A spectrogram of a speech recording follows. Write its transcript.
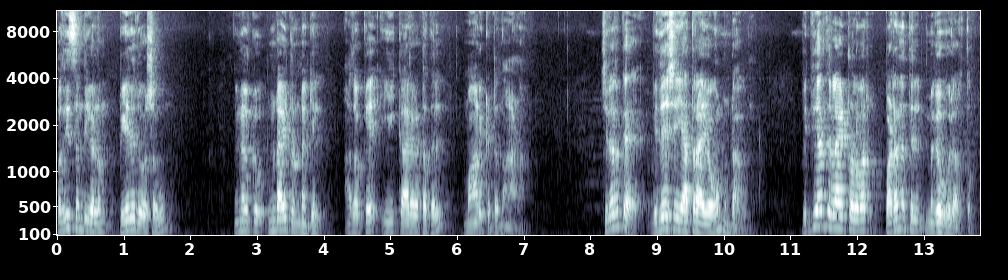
പ്രതിസന്ധികളും പേരുദോഷവും നിങ്ങൾക്ക് ഉണ്ടായിട്ടുണ്ടെങ്കിൽ അതൊക്കെ ഈ കാലഘട്ടത്തിൽ മാറിക്കിട്ടുന്നതാണ്. ചിലർക്ക് വിദേശയാത്രായോഗം ഉണ്ടാകും. വിദ്യാർത്ഥികളായിട്ടുള്ളവർ പഠനത്തിൽ മികവ് പുലർത്തും.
